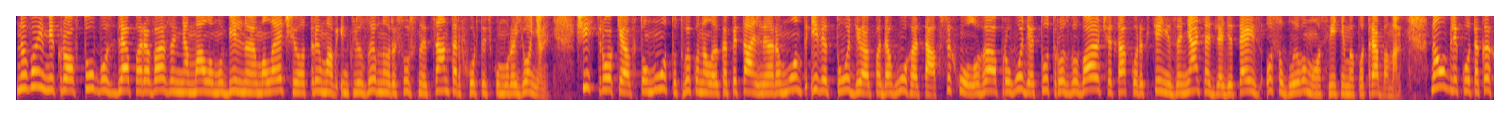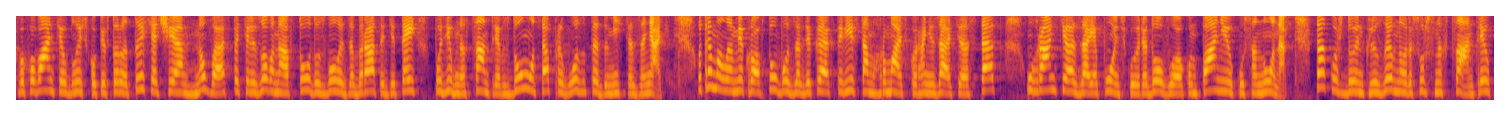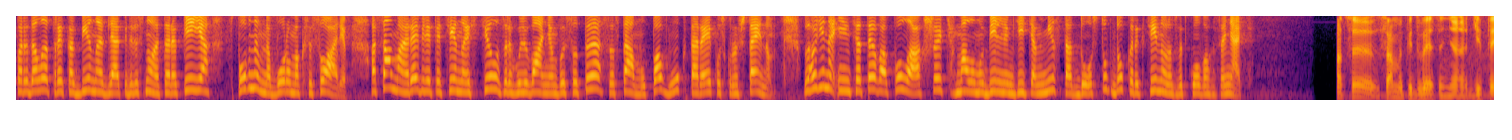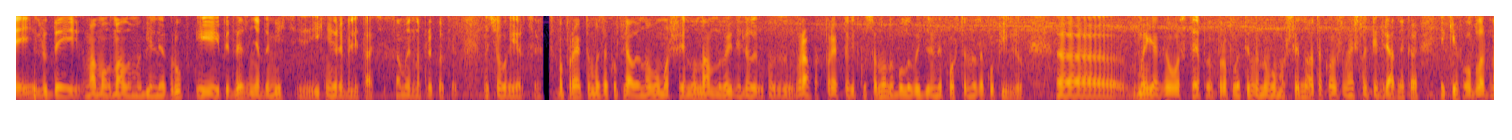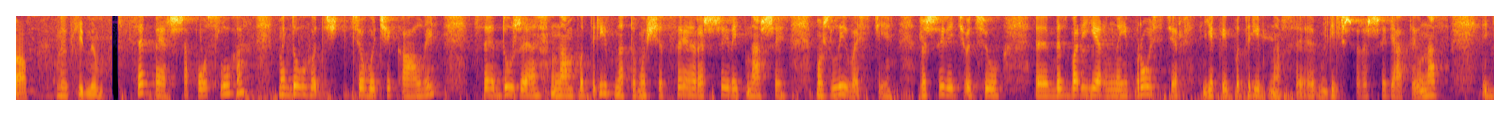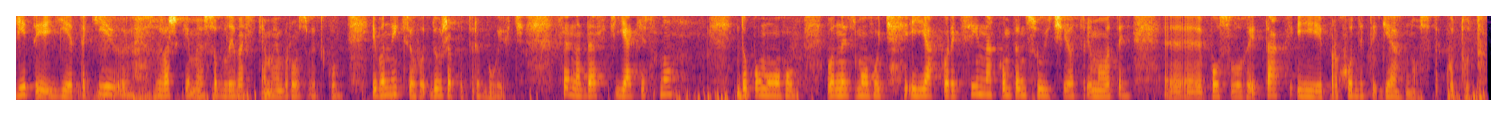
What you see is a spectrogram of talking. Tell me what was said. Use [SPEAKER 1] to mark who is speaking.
[SPEAKER 1] Новий мікроавтобус для перевезення маломобільної малечі отримав інклюзивно-ресурсний центр в Хортицькому районі. Шість років тому тут виконали капітальний ремонт, і відтоді педагоги та психологи проводять тут розвиваючі та корекційні заняття для дітей з особливими освітніми потребами. На обліку таких вихованців близько півтори тисячі. Нове спеціалізоване авто дозволить забирати дітей подібних центрів з дому та привозити до місця занять. Отримали мікроавтобус завдяки активістам громадської організації СТЕП у гранті за японською рядовою компанією Кусаноне. Також до інклюзивно-ресурсних центрів передали три кабіни для підвісної терапії з повним набором аксесуарів, а саме реабілітаційний стіл з регулюванням висоти, систему павук та рейку з кронштейном. Благодійна ініціатива полегшить маломобільним дітям міста доступ до корекційно-розвиткових занять.
[SPEAKER 2] Це саме підвезення дітей, людей з маломобільних груп і підвезення до місць їхньої реабілітації, саме, наприклад, як до цього ГРЦ. По проекту ми закупляли нову машину. Нам виділили в рамках проекту від Кусанона були виділені кошти на закупівлю. Е, Ми, як ГОСТЕП, проплатили нову машину, а також знайшли підрядника, який обладнав необхідним
[SPEAKER 3] Це перша послуга. Ми довго цього чекали. Це дуже нам потрібно, тому що це розширить наші можливості, розширить оцю е, безбар'єрний простір, який потрібно все більше розширяти. У нас діти є такі е, з важкими особливостями в розвитку, і вони цього дуже потребують. Це надасть якісну допомогу. Вони зможуть і як корекційно компенсуючі отримувати е, послуги, так і проходити діагностику тут.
